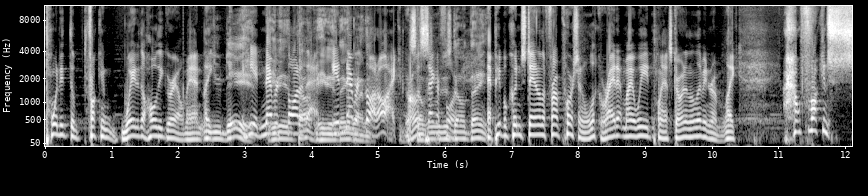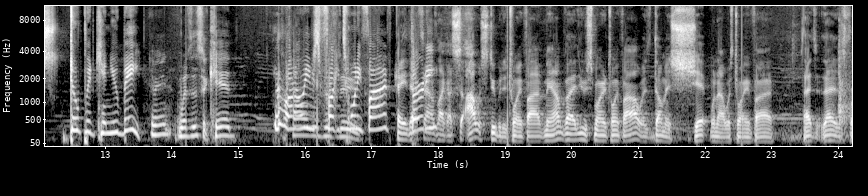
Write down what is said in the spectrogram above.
pointed the fucking way to the Holy Grail, man. Like You did. He had never He thought of that. he He, had never thought, it. "Oh, I could grow on the second floor." And people couldn't stand on the front porch and look right at my weed plants growing in the living room. Like, how fucking stupid can you be? I mean, was this a kid? No, How no, he was was fucking dude? 25, Hey, that 30. sounds like a s I was stupid at 25, man. I'm glad you were smart at 25. I was dumb as shit when I was 25. That's that is for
